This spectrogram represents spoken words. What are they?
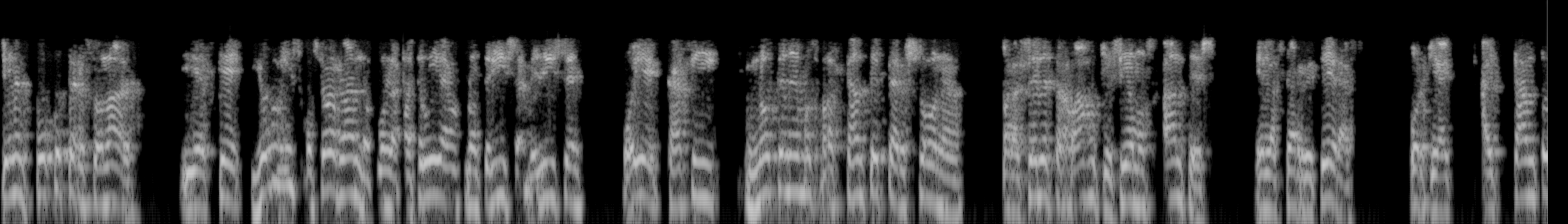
tienen poco personal. Y es que yo mismo estoy hablando con la patrulla fronteriza, me dicen, oye, casi no tenemos bastante persona para hacer el trabajo que hacíamos antes en las carreteras, porque hay, hay tanto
